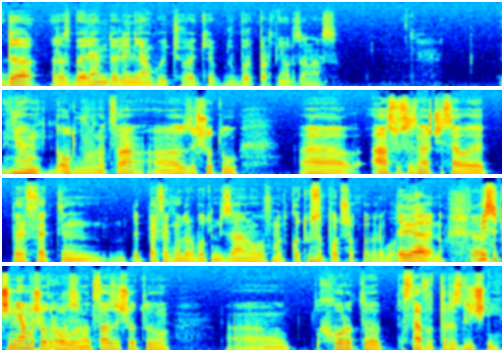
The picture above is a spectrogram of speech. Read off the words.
да разберем дали някой човек е добър партньор за нас? Нямам отговор на това, а, защото а, аз осъзнах, че Сава е перфектен, е перфектно да работим заедно в момента, който започнахме да работим Тега, заедно. той е Мисля, че нямаш отговор на това, защото а, хората стават различни,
